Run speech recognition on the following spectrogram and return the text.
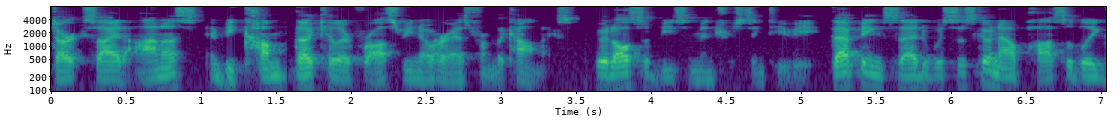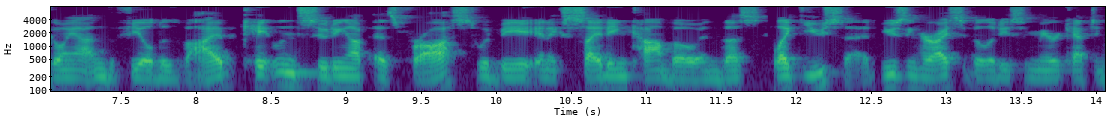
dark side on us and become the Killer Frost we know her as from the comics. It would also be some interesting TV. That being said, with Cisco now possibly going out in the field as Vibe, Caitlin suiting up as Frost would be an exciting combo and thus, like you said, using her ice abilities to mirror Captain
